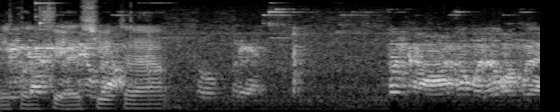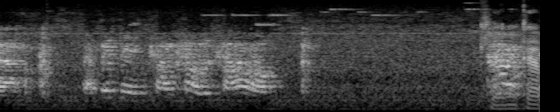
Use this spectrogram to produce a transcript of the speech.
มีคนเสียชีวิตแล้วต้นขาเข้ามาแล้วออกเมืองแต่เป็นเป็นขาเข้าหรือขาออกโอเคนะครับ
